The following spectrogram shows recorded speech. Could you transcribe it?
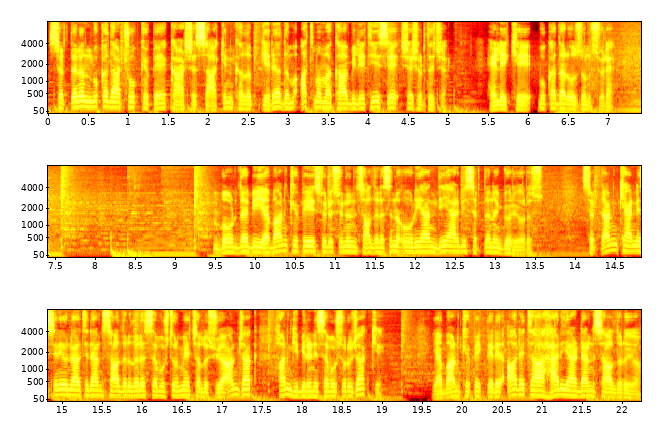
Sırtlanın bu kadar çok köpeğe karşı sakin kalıp geri adım atmama kabiliyeti ise şaşırtıcı. Hele ki bu kadar uzun süre. Burada bir yaban köpeği sürüsünün saldırısına uğrayan diğer bir sırtlanı görüyoruz. Sırtlan kendisine yöneltilen saldırıları savuşturmaya çalışıyor ancak hangi birini savuşturacak ki? Yaban köpekleri adeta her yerden saldırıyor.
